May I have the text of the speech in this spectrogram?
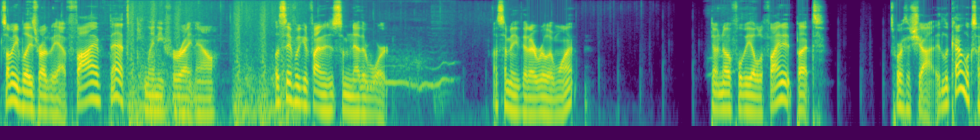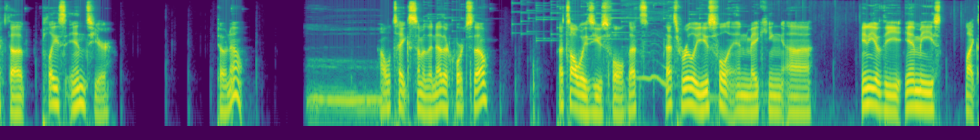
So how many blaze rods we have? Five? That's plenty for right now. Let's see if we can find some nether wart. That's something that I really want. Don't know if we'll be able to find it, but it's worth a shot. It look, kind of looks like the place ends here. Don't know. I will take some of the nether quartz, though. That's always useful. That's that's really useful in making uh, any of the ME like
